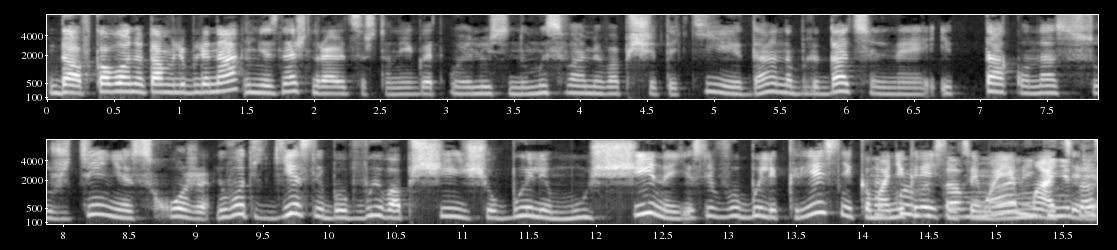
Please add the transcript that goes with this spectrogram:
Да, в кого она там влюблена. И мне, знаешь, нравится, что она ей говорит, ой, Люси, ну мы с вами вообще такие, да, наблюдательные и так у нас суждения схожи. Ну вот если бы вы вообще еще были мужчиной, если бы вы были крестником, Какой а не крестницей моей матери,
